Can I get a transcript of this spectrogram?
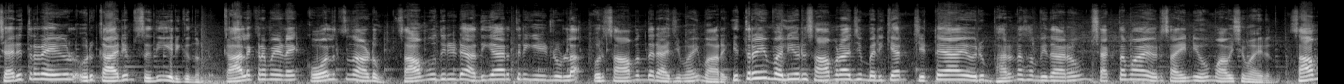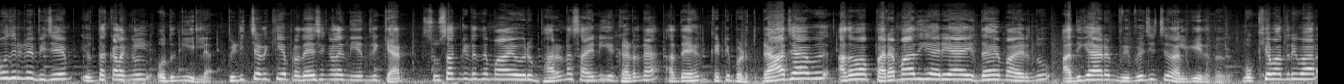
ചരിത്രരേഖകൾ ഒരു കാര്യം സ്ഥിരീകരിക്കുന്നുണ്ട്. കാലക്രമേണ കോലത്തുനാടും സാമൂതിരിയുടെ അധികാരത്തിന് കീഴിലുള്ള ഒരു സാമന്ത രാജ്യമായി മാറി. ഇത്രയും വലിയൊരു സാമ്രാജ്യം ഭരിക്കാൻ ചിട്ടയായ ഒരു ഭരണ സംവിധാനവും ശക്തമായ ഒരു സൈന്യവും ആവശ്യമായിരുന്നു. സാമൂതിരിയുടെ വിജയം യുദ്ധക്കളങ്ങളിൽ ഒതുങ്ങിയില്ല. പിടിച്ചടക്കിയ പ്രദേശങ്ങളെ നിയന്ത്രിക്കാൻ സുസംഘടിതമായ ഒരു ഭരണ സൈനിക ഘടന അദ്ദേഹം കെട്ടിപ്പടുത്തു. രാജാവ് അഥവാ പരമാധികാരിയായ ഇദ്ദേഹമായിരുന്നു അധികാരം വിഭജിച്ച് നൽകിയിരുന്നത്. മുഖ്യമന്ത്രിമാർ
